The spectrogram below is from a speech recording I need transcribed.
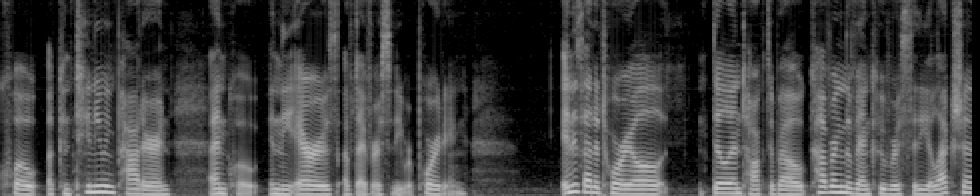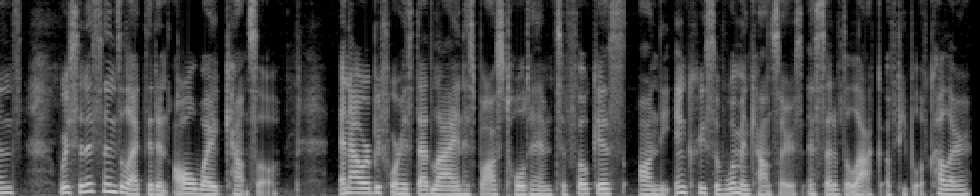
quote, a continuing pattern, end quote, in the errors of diversity reporting. In his editorial, Dhillon talked about covering the Vancouver city elections, where citizens elected an all white council. An hour before his deadline, his boss told him to focus on the increase of women councilors instead of the lack of people of color.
